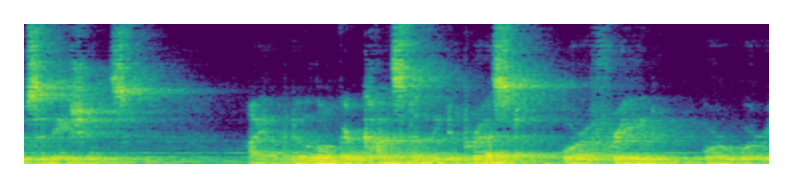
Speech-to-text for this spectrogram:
hallucinations. I am no longer constantly depressed or afraid or worried.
